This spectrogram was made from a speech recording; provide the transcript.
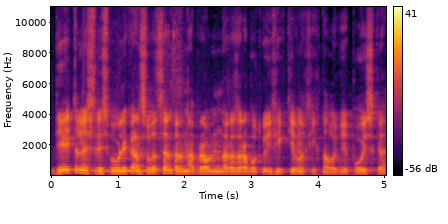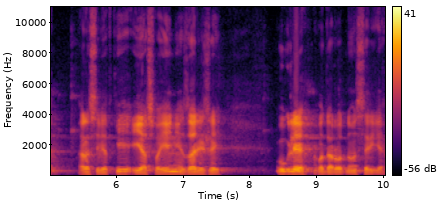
Деятельность Республиканского центра направлена на разработку эффективных технологий поиска, рассветки и освоения залежей углеводородного сырья.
